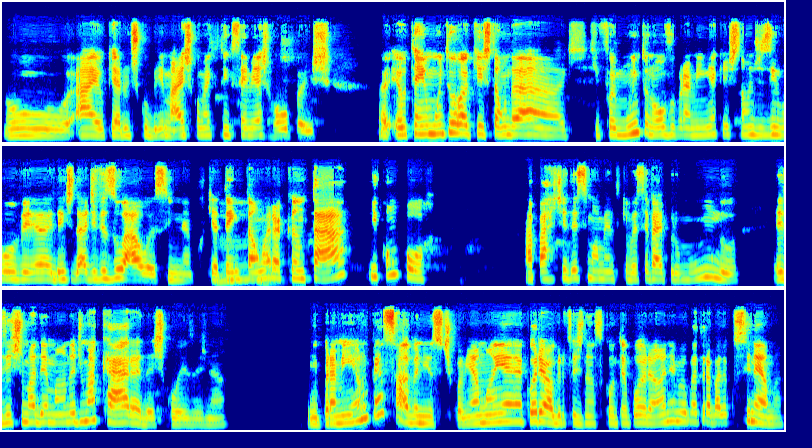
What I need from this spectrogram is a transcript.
ou ah, eu quero descobrir mais como é que tem que ser minhas roupas. Eu tenho muito a questão da que foi muito novo para mim a questão de desenvolver a identidade visual, assim, né? Porque até então hum. então era cantar e compor. A partir desse momento que você vai para o mundo, existe uma demanda de uma cara das coisas, né? E para mim eu não pensava nisso. Tipo, a minha mãe é coreógrafa de dança contemporânea, meu pai trabalha com cinema.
